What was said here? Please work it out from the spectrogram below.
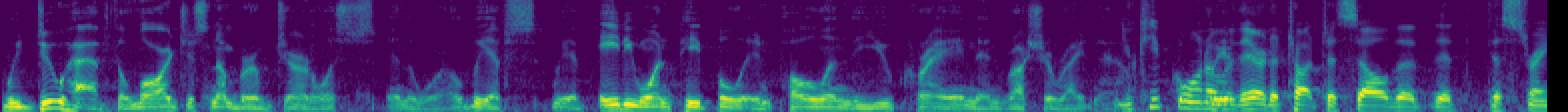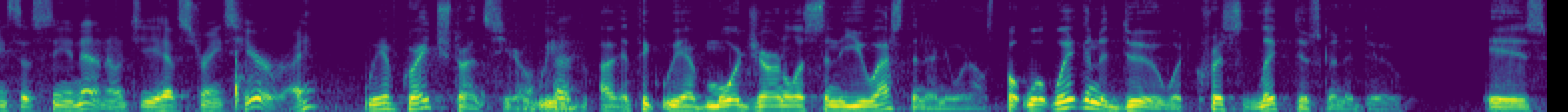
we do have the largest number of journalists in the world. We have, we have 81 people in Poland, the Ukraine, and Russia right now. You keep going over there to talk to sell the, the, the strengths of CNN. Don't you have strengths here, right? We have great strengths here. We have, I think we have more journalists in the U.S. than anyone else. But what we're going to do, what Chris Licht is going to do, is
